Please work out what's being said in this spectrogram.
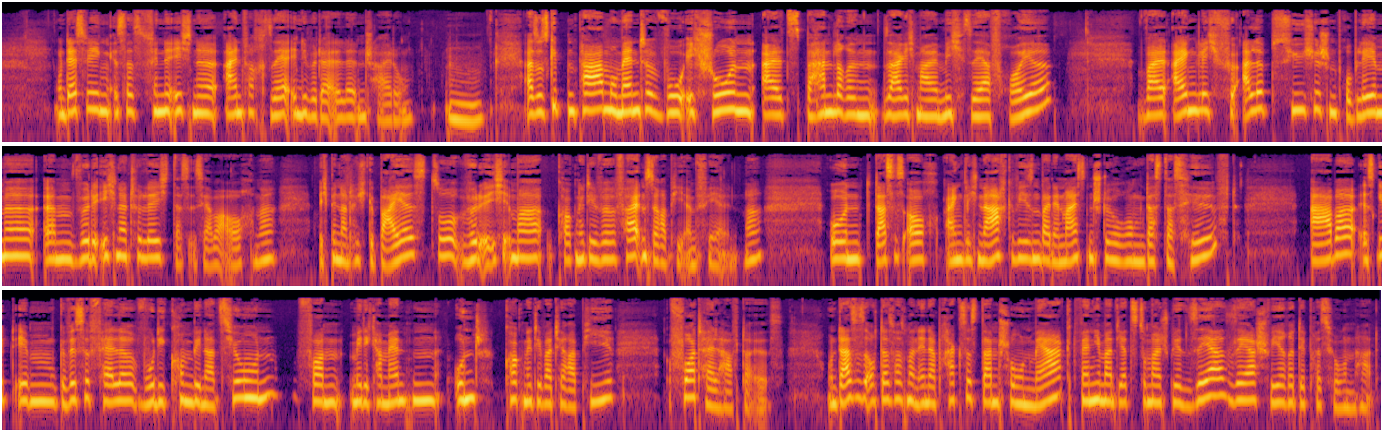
Und deswegen ist das, finde ich, eine einfach sehr individuelle Entscheidung. Mhm. Also es gibt ein paar Momente, wo ich schon als Behandlerin, sage ich mal, mich sehr freue, weil eigentlich für alle psychischen Probleme ähm, würde ich natürlich, das ist ja aber auch, ne, ich bin natürlich gebiased, so würde ich immer kognitive Verhaltenstherapie empfehlen. Ne? Und das ist auch eigentlich nachgewiesen bei den meisten Störungen, dass das hilft. Aber es gibt eben gewisse Fälle, wo die Kombination von Medikamenten und kognitiver Therapie vorteilhafter ist. Und das ist auch das, was man in der Praxis dann schon merkt, wenn jemand jetzt zum Beispiel sehr, sehr schwere Depressionen hat.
